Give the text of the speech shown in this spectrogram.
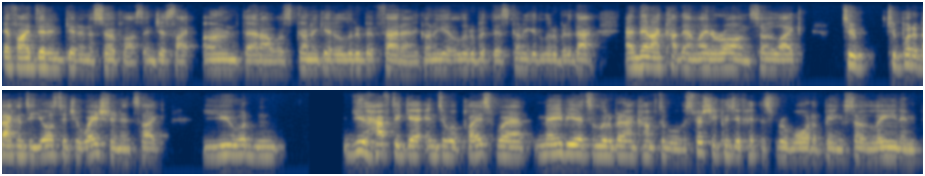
if I didn't get in a surplus and just like owned that I was gonna get a little bit fatter, gonna get a little bit this, gonna get a little bit of that. And then I cut down later on. So like to to put it back into your situation, it's like you wouldn't you have to get into a place where maybe it's a little bit uncomfortable, especially because you've hit this reward of being so lean and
